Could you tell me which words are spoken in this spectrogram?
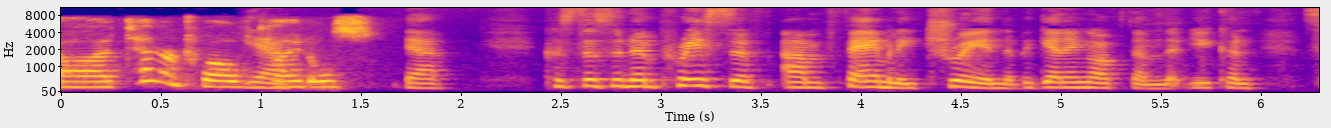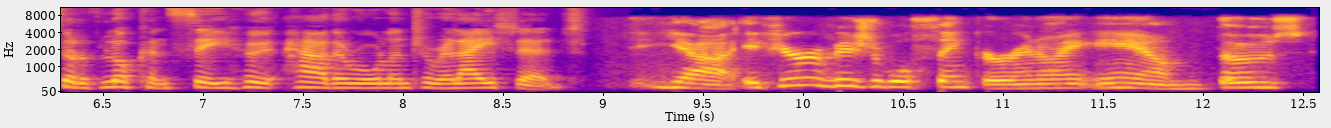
uh, 10 or 12 yeah. titles. Yeah. Because there's an impressive um, family tree in the beginning of them that you can sort of look and see who, how they're all interrelated. Yeah, if you're a visual thinker, and I am, those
